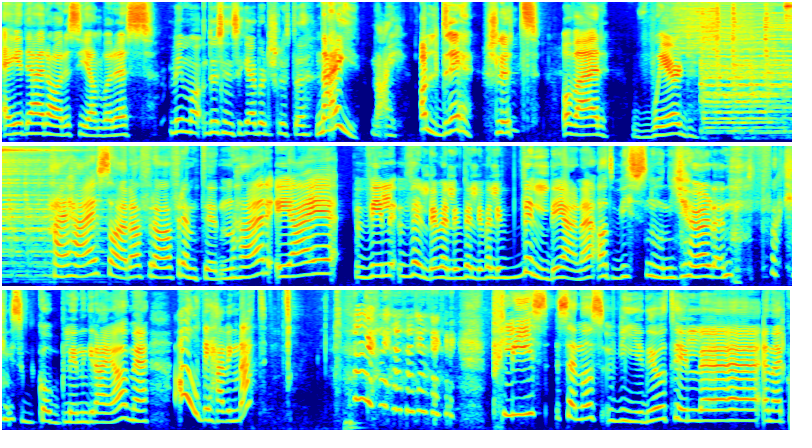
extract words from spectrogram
eie de her rare sidene våre. Vi må, du syns ikke jeg burde slutte? Nei! Nei. Aldri slutt å være weird. Hei, hei. Sara fra Fremtiden her. Jeg vil veldig, veldig, veldig veldig, veldig gjerne at hvis noen gjør den fuckings goblin-greia med I'll be having that Please send oss video til eh, NRK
